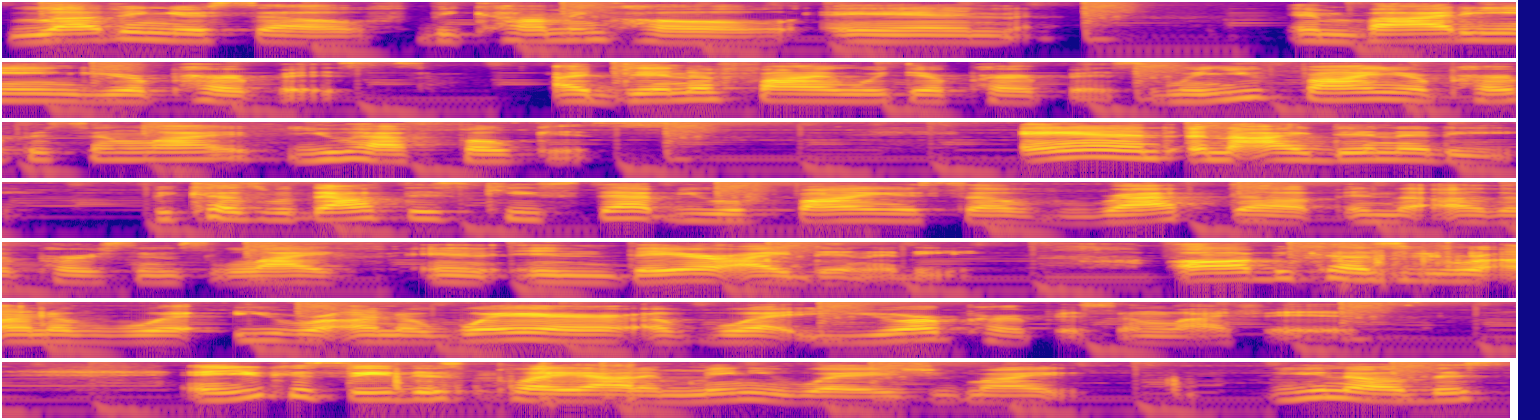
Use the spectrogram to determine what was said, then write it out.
loving yourself, becoming whole, and embodying your purpose, identifying with your purpose. When you find your purpose in life, you have focus and an identity. Because without this key step, you will find yourself wrapped up in the other person's life and in their identity. All because you were unaware you were unaware of what your purpose in life is. And you can see this play out in many ways. You might, you know, this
